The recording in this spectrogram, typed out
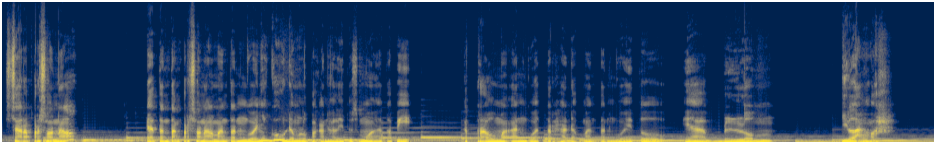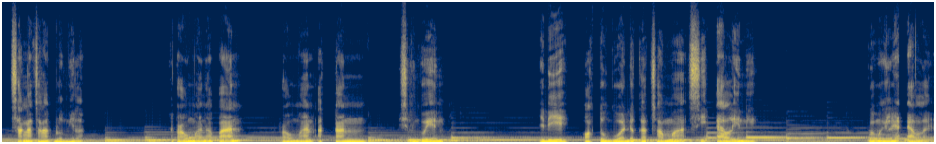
secara personal ya tentang personal mantan gue nya gue udah melupakan hal itu semua. Tapi ketraumaan gue terhadap mantan gue itu ya belum hilang lah. Sangat-sangat belum hilang traumaan apaan traumaan akan diselingkuhin. Jadi waktu gue dekat sama si L ini gue manggilnya L ya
